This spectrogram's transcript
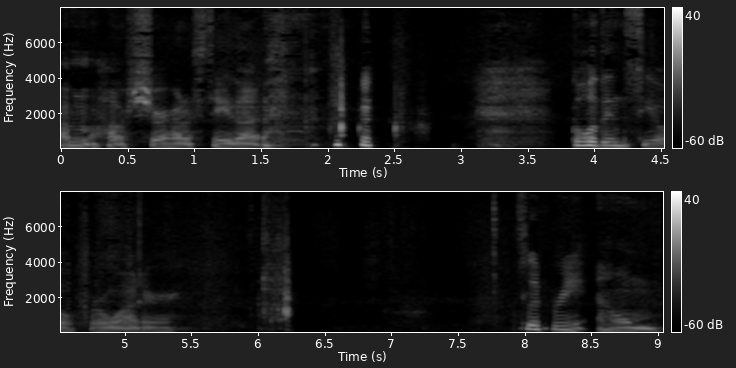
I'm not sure how to say that. Golden seal for water. Slippery elm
